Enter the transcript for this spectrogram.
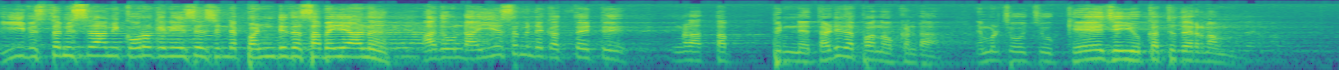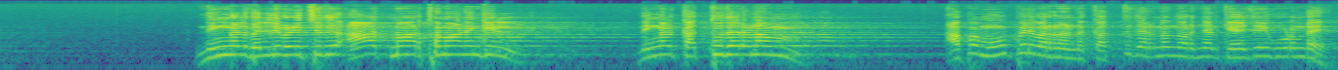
ഈ വിസ്തം ഇസ്ലാമിക് ഓർഗനൈസേഷന്റെ പണ്ഡിത സഭയാണ്. അതുകൊണ്ട് ഐ എസ് എമ്മിന്റെ കത്തേറ്റ് നിങ്ങൾ ആ തപ്പിന്നെ പിന്നെ തടി തപ്പാൻ നോക്കണ്ട. നമ്മൾ ചോദിച്ചു കെ ജെ യു കത്ത് തരണം. നിങ്ങൾ വെല്ലുവിളിച്ചത് ആത്മാർത്ഥമാണെങ്കിൽ നിങ്ങൾ കത്തു തരണം. അപ്പൊ മൂപ്പര് പറഞ്ഞാണ് കത്ത് തരണം എന്ന് പറഞ്ഞാൽ കെ ജെ കൂടണ്ടേ?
